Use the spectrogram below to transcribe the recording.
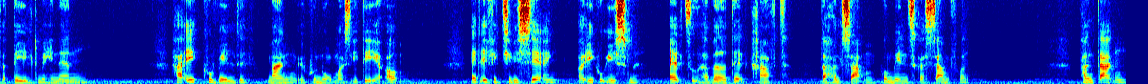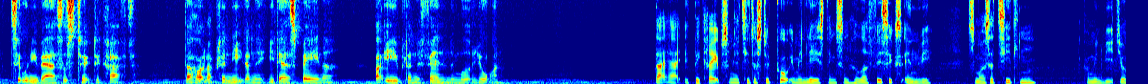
der delte med hinanden, har ikke kunne vælte mange økonomers idéer om, at effektivisering og egoisme altid har været den kraft, der holdt sammen på menneskers samfund. Pangdangen til universets tyngdekraft, der holder planeterne i deres baner og æblerne faldende mod jorden. Der er et begreb, som jeg tit har stødt på i min læsning, som hedder Physics Envy, som også er titlen på min video,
